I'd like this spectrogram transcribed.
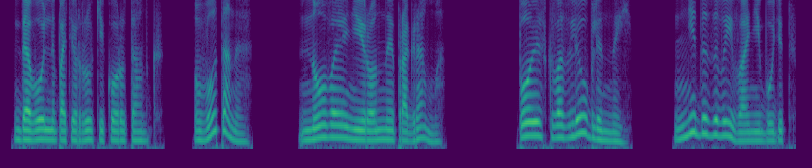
— довольно потер руки Кору Танк. «Вот она, новая нейронная программа. Поиск возлюбленной. Не до завоеваний будет.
